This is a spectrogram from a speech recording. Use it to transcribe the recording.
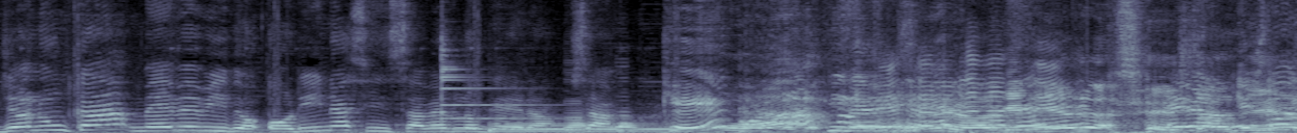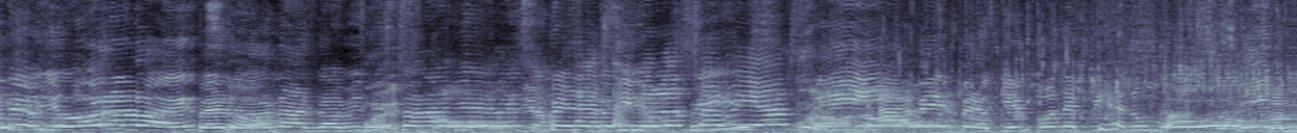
Yo nunca me he bebido orina sin saber lo que era. O sea, ¿Qué? por accidente. ¿Pero qué mierda Pero tío? eso que yo ahora lo ha hecho. Perdona, ¿no habéis Pues visto a no. nadie Pero si no lo sabías, sí. A ver, pero ¿quién pone pija en un vaso? ¿Dónde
